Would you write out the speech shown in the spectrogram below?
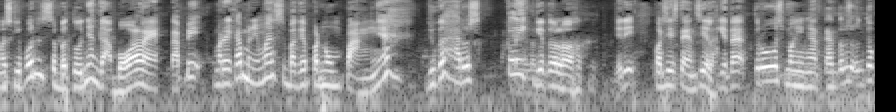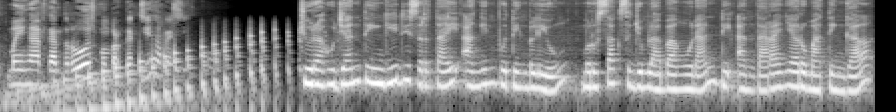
Meskipun sebetulnya nggak boleh, tapi mereka minimal sebagai penumpangnya juga harus klik gitu loh. Jadi konsistensi lah. Kita terus mengingatkan terus untuk mengingatkan terus memperkecil resiko. Curah hujan tinggi disertai angin puting beliung merusak sejumlah bangunan di antaranya rumah tinggal,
